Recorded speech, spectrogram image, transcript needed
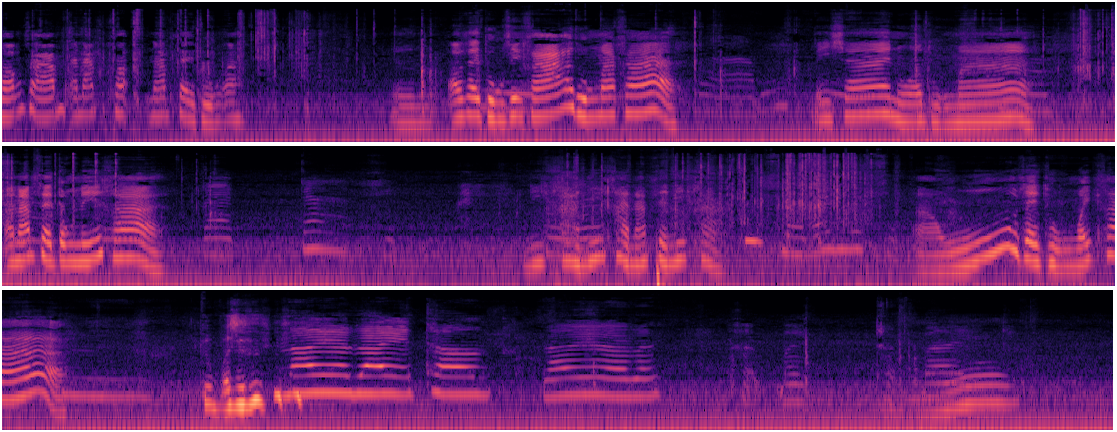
สองสามอะนับค่ะนับใส่ถุงอะหนึ่งเอาใส่ถุงสิคะเอาถุงมาค่ะสามไม่ใช่หนูเอาถุงมาเอานับใส่ตรงนี้ค่ะแปดเก้าสิบนี่ค่ะนี่ค่ะนับใส่นี่ค่ะผู้เสียได้ไม่สิบเอาใส่ถุงไว้ค่ะคือมาซื้อ ลายอะไรทองลายอะไรถัดไปถัดไป อะ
